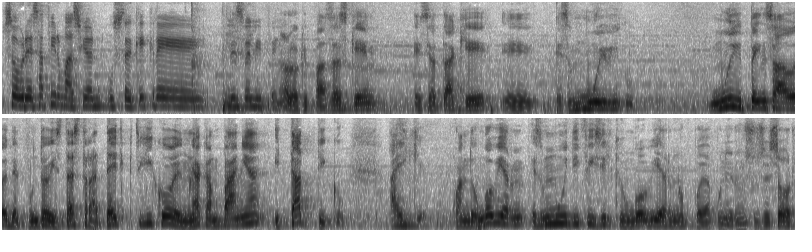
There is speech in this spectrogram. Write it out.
Sobre esa afirmación, ¿usted qué cree, Luis Felipe? No, lo que pasa es que ese ataque eh, es muy, muy pensado desde el punto de vista estratégico en una campaña y táctico. Hay que, cuando un gobierno, es muy difícil que un gobierno pueda poner un sucesor.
